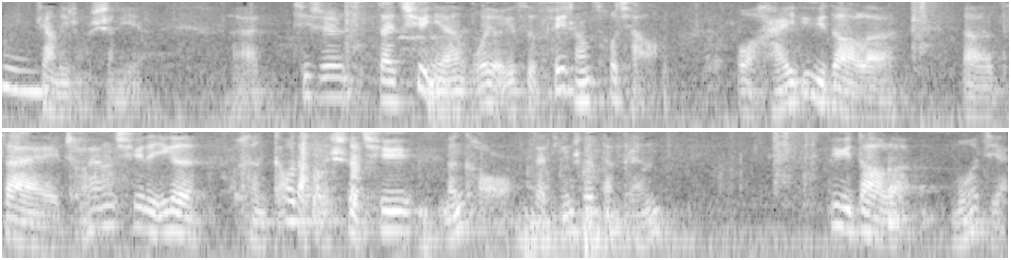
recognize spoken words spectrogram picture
嗯，这样的一种声音。啊、其实，在去年我有一次非常凑巧，我还遇到了，呃，在朝阳区的一个很高档的社区门口，在停车等人，遇到了磨剪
